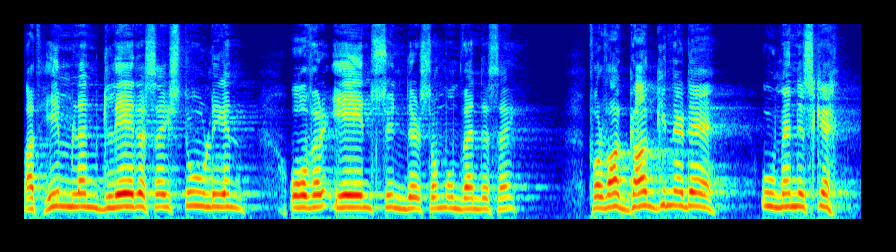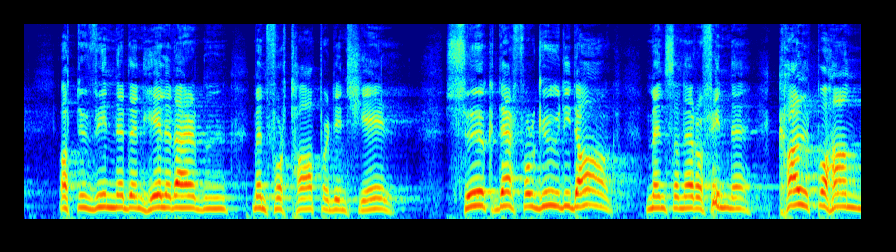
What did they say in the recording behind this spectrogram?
at himmelen gleder seg storligen over én synder som omvender seg. For hva gagner det, o menneske, at du vinner den hele verden, men fortaper din sjel? Søk derfor Gud i dag mens han er å finne. Kall på ham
